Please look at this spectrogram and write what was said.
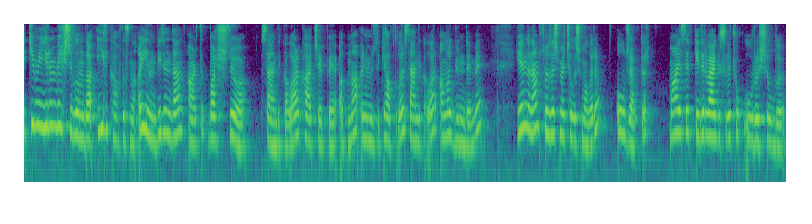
2025 yılında ilk haftasının ayın birinden artık başlıyor sendikalar KÇP adına önümüzdeki haftaları sendikalar ana gündemi yeni dönem sözleşme çalışmaları olacaktır. Maalesef gelir vergisiyle çok uğraşıldı.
